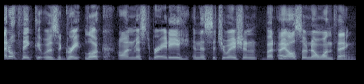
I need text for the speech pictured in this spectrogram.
I don't think it was a great look on Mr. Brady in this situation, but I Mm-hmm. also know one thing.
